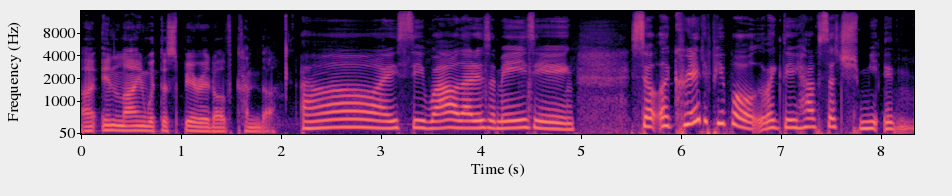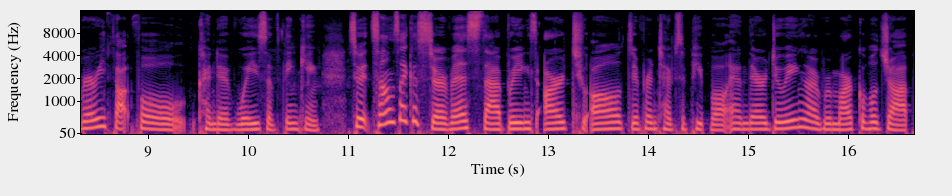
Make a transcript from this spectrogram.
uh, in line with the spirit of Kanda. Oh, I see. Wow, that is amazing. So, like creative people, like they have such me- uh, very thoughtful kind of ways of thinking. So it sounds like a service that brings art to all different types of people, and they're doing a remarkable job.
